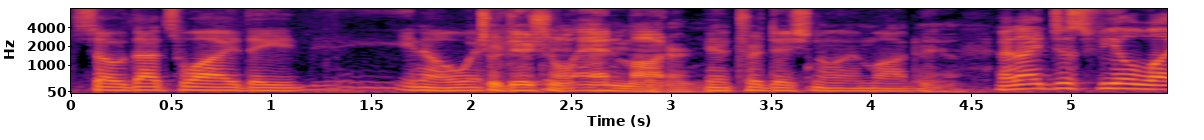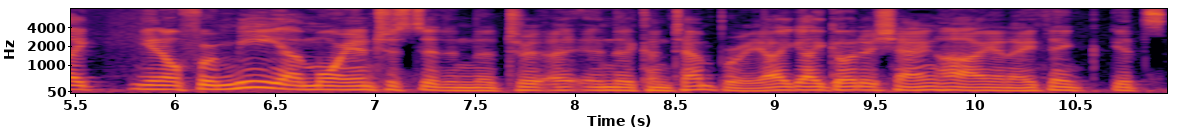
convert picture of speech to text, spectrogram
so that's why they, you know, Traditional and modern. yeah, traditional and modern. Yeah. And I just feel like, you know, for me, I'm more interested in the uh, in the contemporary. I, I go to Shanghai and I think it's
